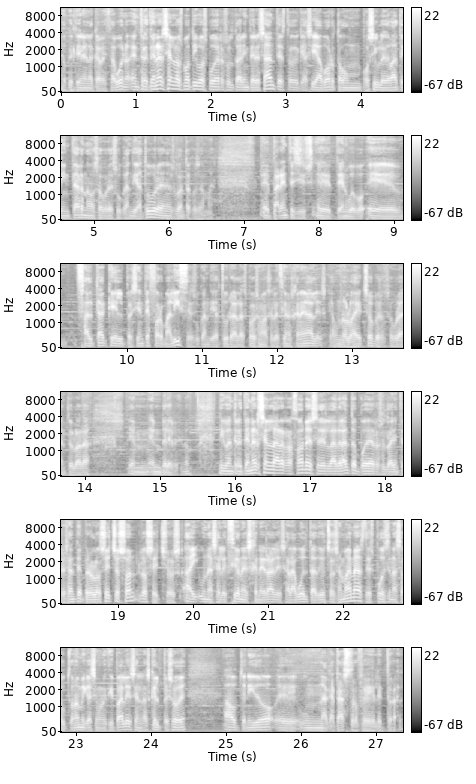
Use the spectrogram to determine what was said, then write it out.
lo que tiene en la cabeza. Bueno, entretenerse en los motivos puede resultar interesante, esto de que así aborta un posible debate interno sobre su candidatura y no sé cuántas cosas más. Eh, paréntesis eh, de nuevo, eh, falta que el presidente formalice su candidatura a las próximas elecciones generales, que aún no lo ha hecho, pero seguramente lo hará en, breve. ¿no? Digo, entretenerse en las razones, el adelanto puede resultar interesante, pero los hechos son los hechos. Hay unas elecciones generales a la vuelta de ocho semanas, después de unas autonómicas y municipales en las que el PSOE ha obtenido una catástrofe electoral.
